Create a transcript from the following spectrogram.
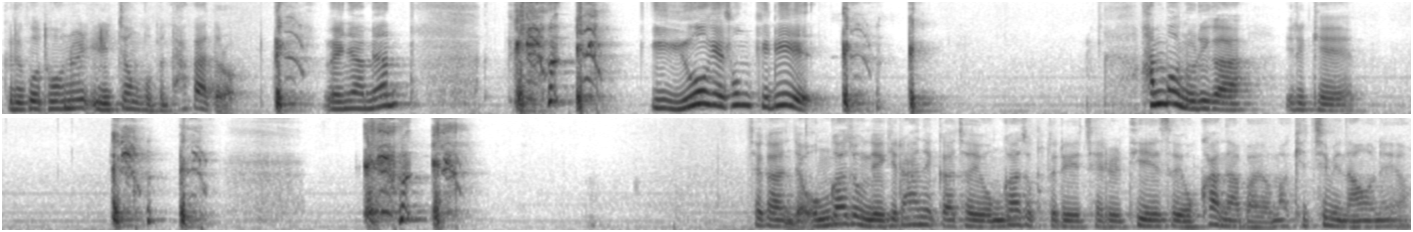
그리고 돈을 일정 부분 타가도록. 왜냐하면 이 유혹의 손길이 한 번 우리가 이렇게 제가 이제 온 가족 얘기를 하니까 저희 온 가족들이 쟤를 뒤에서 욕하나 봐요. 막 기침이 나오네요.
